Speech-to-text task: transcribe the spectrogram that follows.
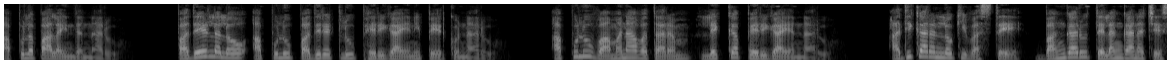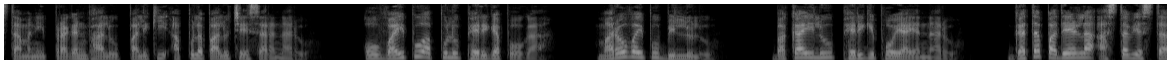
అప్పులపాలైందన్నారు. పదేళ్ళలో అప్పులు పదిరెట్లు పెరిగాయని పేర్కొన్నారు. అప్పులు వామనావతారం లెక్క పెరిగాయన్నారు. అధికారంలోకి వస్తే బంగారు తెలంగాణ చేస్తామని ప్రగన్భాలు పలికి అప్పులపాలు చేశారన్నారు. ఓ వైపు అప్పులు పెరిగపోగా మరోవైపు బిల్లులు బకాయిలు పెరిగిపోయాయన్నారు. గత పదేళ్ళ అస్తవ్యస్త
